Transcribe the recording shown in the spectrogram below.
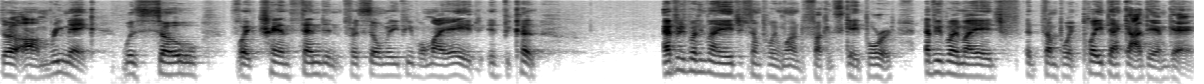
the um, remake was so like transcendent for so many people my age is because everybody my age at some point wanted to fucking skateboard. Everybody my age at some point played that goddamn game.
